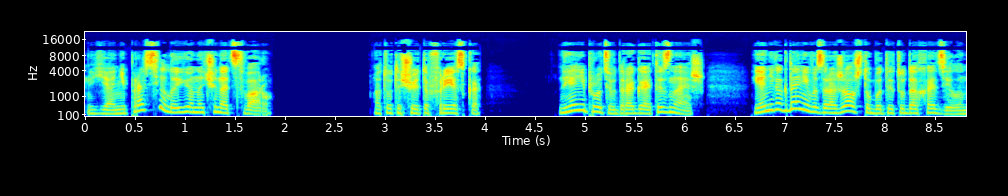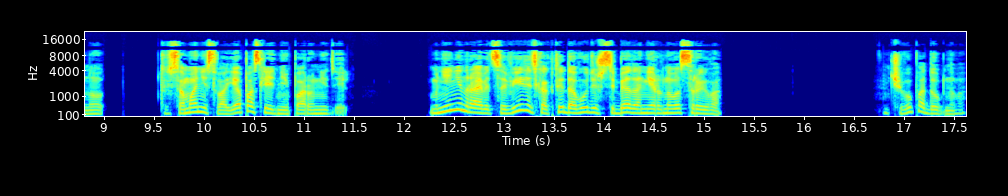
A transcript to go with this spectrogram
Я не просила ее начинать свару. А тут еще эта фреска. Я не против, дорогая, ты знаешь. Я никогда не возражал, чтобы ты туда ходила, но ты сама не своя последние пару недель. Мне не нравится видеть, как ты доводишь себя до нервного срыва. Ничего подобного.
